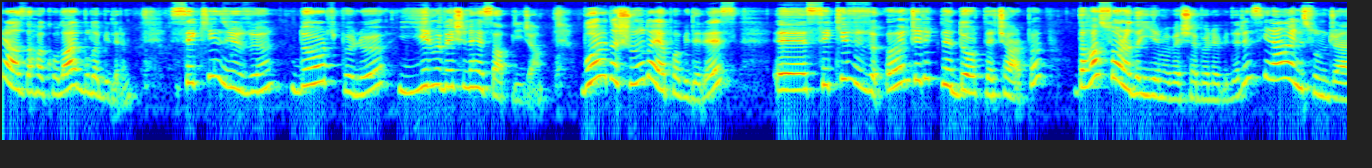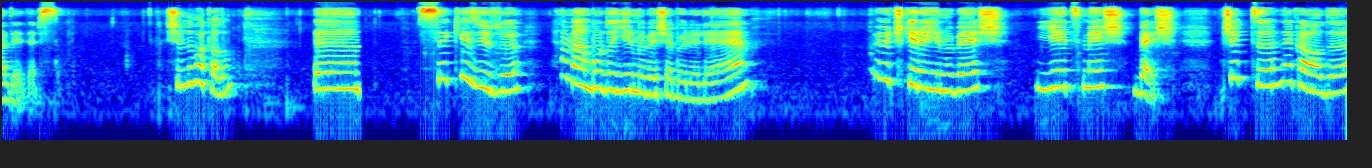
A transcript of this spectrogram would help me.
biraz daha kolay bulabilirim. 800'ün 4 bölü 25'ini hesaplayacağım. Bu arada şunu da yapabiliriz. e, 800'ü öncelikle 4 ile çarpıp daha sonra da 25'e bölebiliriz. Yine aynı sonucu elde ederiz. Şimdi bakalım. E, 800'ü hemen burada 25'e bölelim. 3 kere 25 75. Çıktı. Ne kaldı?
